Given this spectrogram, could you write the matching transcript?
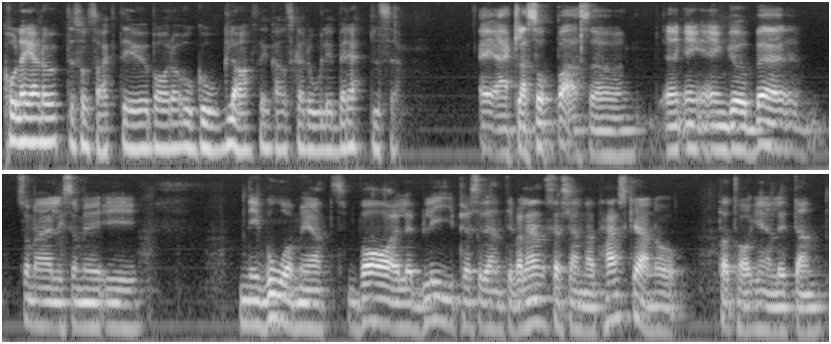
kolla gärna upp det som sagt. Det är ju bara att googla. Det är en ganska rolig berättelse. Jäkla soppa alltså. En, en, en gubbe som är liksom i, i, nivå med att vara eller bli president i Valencia känner att här ska jag nog ta tag i en liten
